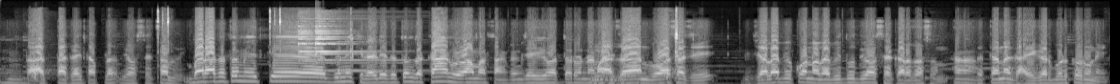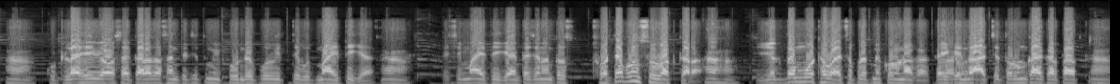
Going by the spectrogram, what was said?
हम्म. तर आता काही आपला व्यवसाय चालू आहे. बरं आता तुम्ही इतके जुने खिलाडी तर तुमचा काय अनुभव आम्हाला सांगता. म्हणजे युवा तरुणांना. माझा अनुभव असाच आहे ज्याला बी कोणाला बी दूध व्यवसाय करायचा असेल हा. तर त्यांना घाई गडबड करू नये. हा. कुठलाही व्यवसाय करायचा असेल त्याची तुम्ही पूर्णपूर्वी इत्यभूत माहिती घ्या. हा. त्याची माहिती घ्या आणि त्याच्यानंतर छोट्यापासून सुरुवात करा. हा हा. एकदम मोठं व्हायचा प्रयत्न करू नका. काही काही. आजचे तरुण काय करतात? हा.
